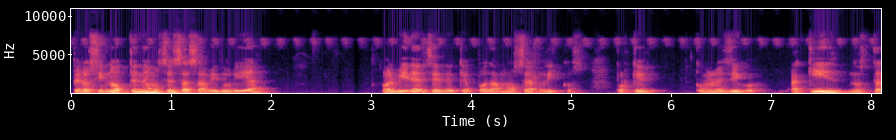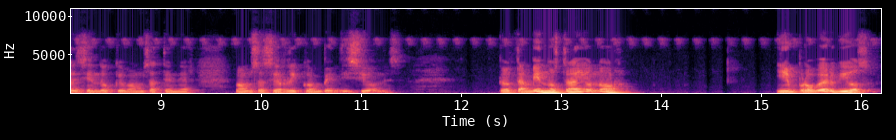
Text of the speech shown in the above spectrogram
Pero si no tenemos esa sabiduría, olvídense de que podamos ser ricos, porque como les digo, aquí nos está diciendo que vamos a tener, vamos a ser ricos en bendiciones. Pero también nos trae honor. Y en Proverbios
